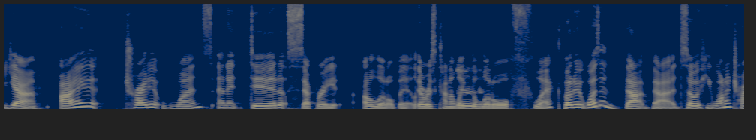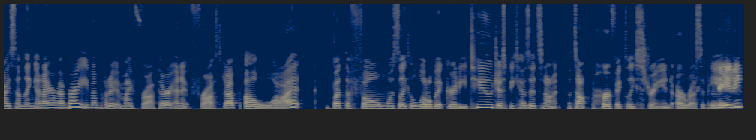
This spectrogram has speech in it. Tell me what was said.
Yeah, I tried it once and it did separate a little bit. There was kind of like mm. the little fleck, but it wasn't that bad. So if you want to try something, and I remember I even put it in my frother and it frothed up a lot but the foam was like a little bit gritty too just because it's not it's not perfectly strained our recipe maybe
